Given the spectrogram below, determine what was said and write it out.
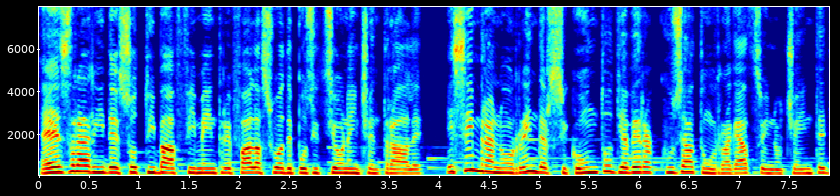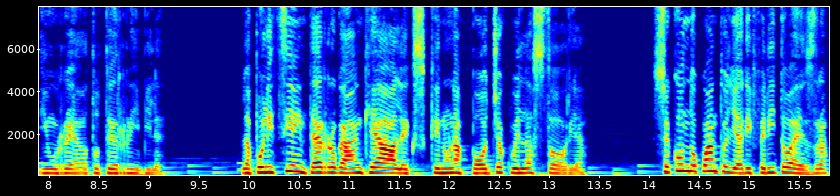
Ezra ride sotto i baffi mentre fa la sua deposizione in centrale e sembra non rendersi conto di aver accusato un ragazzo innocente di un reato terribile. La polizia interroga anche Alex che non appoggia quella storia. Secondo quanto gli ha riferito Ezra,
